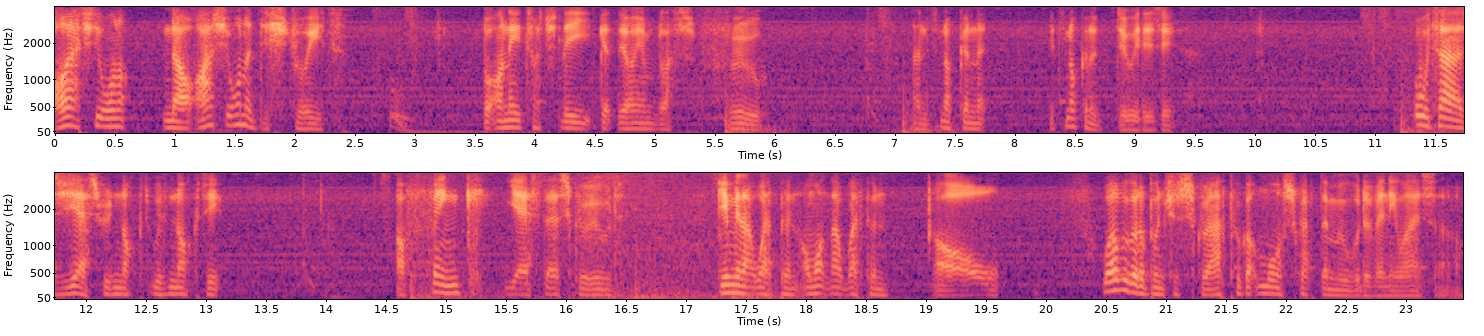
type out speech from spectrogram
I actually want to... No, I actually want to destroy it. But I need to actually get the ion blast through. And it's not gonna... It's not gonna do it, is it? Oh, it has. Yes, we've knocked. We've knocked it. I think. Yes, they're screwed. Give me that weapon. I want that weapon. Oh. Well, we've got a bunch of scrap. We've got more scrap than we would have anyway, so...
